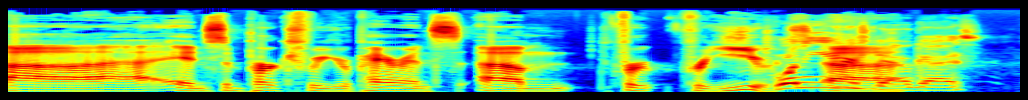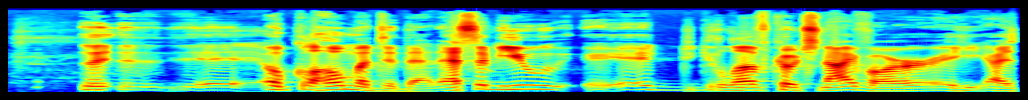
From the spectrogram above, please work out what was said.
uh, and some perks for your parents um, for for years. Twenty years uh, now, guys. Uh, Oklahoma did that. SMU uh, love Coach Naivar. He, I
